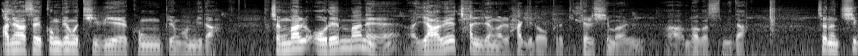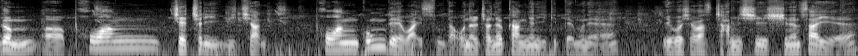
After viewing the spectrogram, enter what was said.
안녕하세요. 공병호 TV의 공병호입니다. 정말 오랜만에 야외 촬영을 하기로 그렇게 결심을 어, 먹었습니다. 저는 지금 어, 포항 제철이 위치한 포항 공대에 와 있습니다. 오늘 저녁 강연이 있기 때문에 이곳에 와서 잠시 쉬는 사이에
